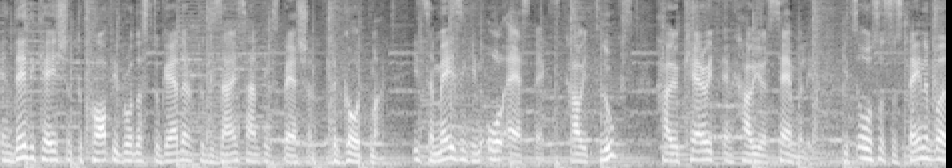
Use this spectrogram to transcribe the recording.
and dedication to coffee brought us together to design something special, the Goat Mug. It's amazing in all aspects, how it looks, how you carry it and how you assemble it. It's also sustainable,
